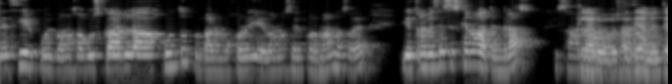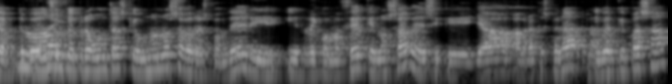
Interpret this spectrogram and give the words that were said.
decir, pues vamos a buscarla juntos, porque a lo mejor, oye, vamos a informarnos, ¿sabes? Y otras veces es que no la tendrás. O sea, Claro, no- efectivamente, te No pueden hay- surgir preguntas que uno no sabe responder y, y reconocer que no sabes y que ya habrá que esperar y Claro. ver qué pasa.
